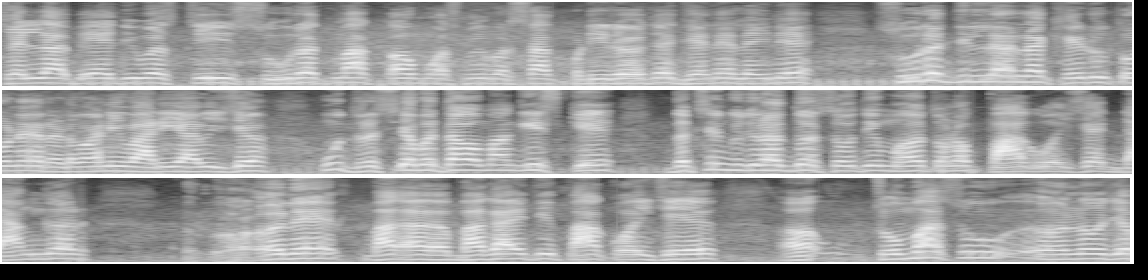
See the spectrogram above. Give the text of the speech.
છેલ્લા બે દિવસથી સુરતમાં કમોસમી વરસાદ પડી રહ્યો છે, જેને લઈને સુરત જિલ્લાના ખેડૂતોને રડવાની વારી આવી છે. હું દ્રશ્ય બતાવવા માંગીશ કે દક્ષિણ ગુજરાતનો સૌથી મહત્વનો પાક હોય છે, ડાંગર અને બાગાયતી પાક હોય છે. ચોમાસુનો જે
